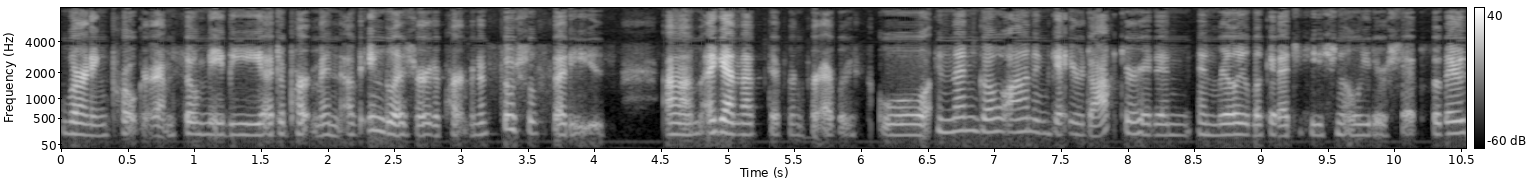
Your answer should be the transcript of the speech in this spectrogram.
learning program. So maybe a Department of English or a Department of Social Studies. Um, again, that's different for every school. And then go on and get your doctorate and, and really look at educational leadership. So there's,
